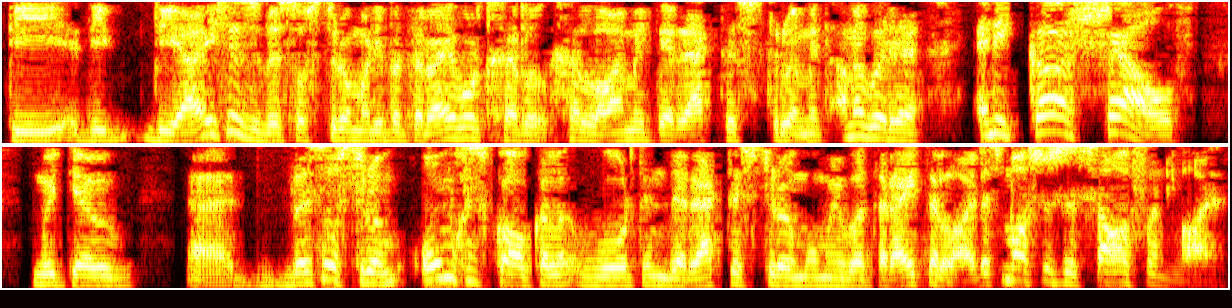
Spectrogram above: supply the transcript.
die die die huis is wisselstroom maar die battery word gelaai met direkte stroom. Met ander woorde, in die kar self moet jou uh wisselstroom omgeskakel word in direkte stroom om die battery te laai. Dis maar soos 'n selfoonlaaier.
